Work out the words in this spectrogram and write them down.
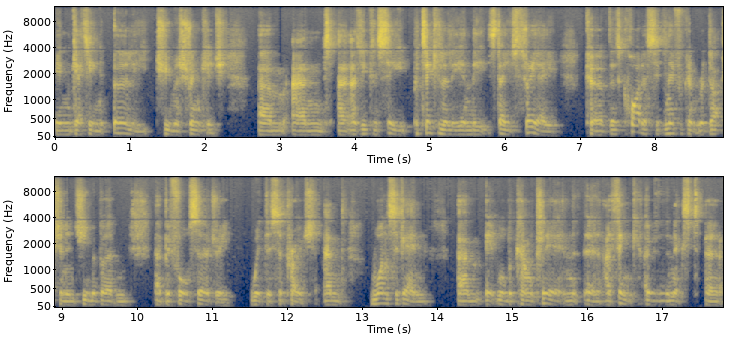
in getting early tumor shrinkage. Um, and uh, as you can see, particularly in the stage 3A curve, there's quite a significant reduction in tumour burden uh, before surgery with this approach. And once again, um, it will become clear, in uh, I think, over the next uh,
